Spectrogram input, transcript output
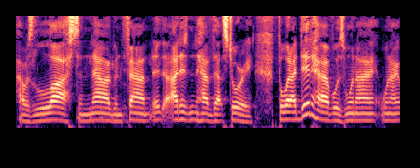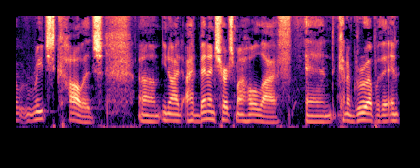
I was lost, and now I've been found. I didn't have that story, but what I did have was when I when I reached college. Um, you know, I, I had been in church my whole life and kind of grew up with it, and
